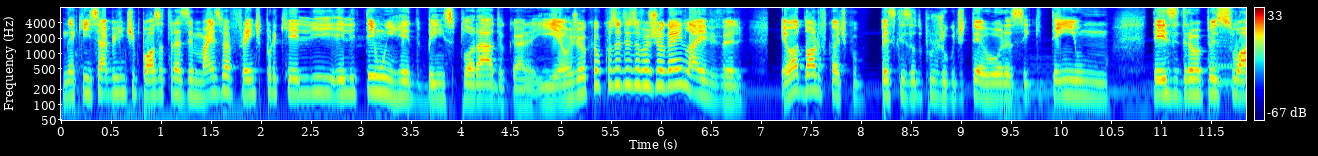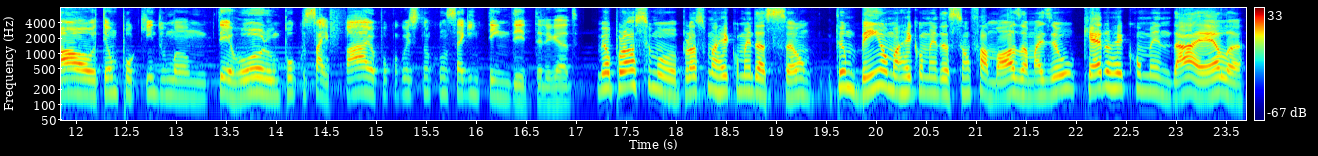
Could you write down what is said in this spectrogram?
né? Quem sabe a gente possa trazer mais pra frente, porque ele, ele tem um enredo bem explorado, cara. E é um jogo que eu com certeza vou jogar em live, velho. Eu adoro ficar, tipo, pesquisando por jogo de terror, assim, que tem um. Tem esse drama pessoal, tem um pouquinho de uma, um terror, um pouco sci-fi, um pouco uma coisa que você não consegue entender, tá ligado? Meu próximo, próxima recomendação também é uma recomendação famosa, mas eu quero recomendar ela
